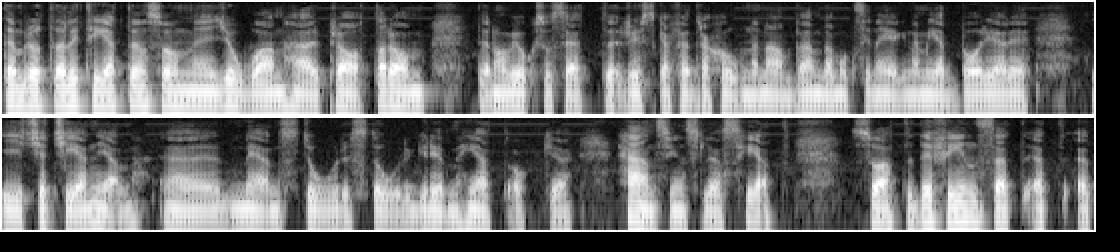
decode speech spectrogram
den, brutaliteten som eh, Johan här pratar om, den har vi också sett Ryska federationen använda mot sina egna medborgare i Tjetjenien eh, med en stor, stor grymhet och eh, hänsynslöshet. Så att det finns ett, ett, ett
